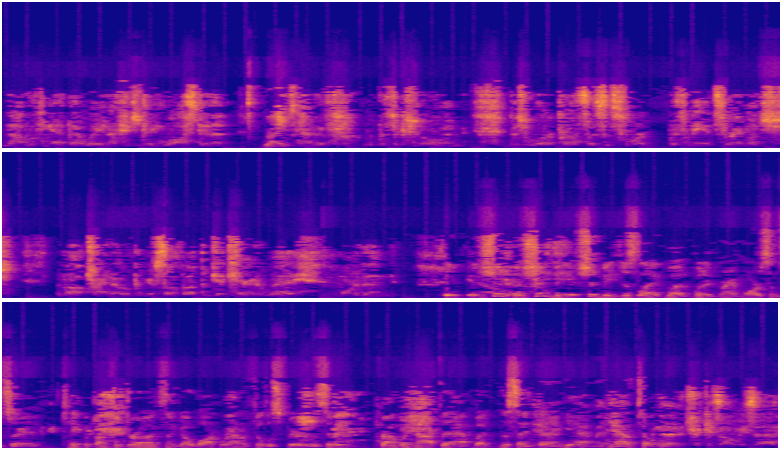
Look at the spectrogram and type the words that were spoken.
not looking at it that way and actually just getting lost in it. Right. Which is kind of what the fictional and visual art process is for with me. It's very much about trying to open yourself up and get carried away more than It, it should it should be it should be just like what what did Grant Morrison say? Take a bunch of drugs and go walk around and feel the spirit of the city. Probably not that, but the same thing. Yeah, man. Yeah, Uh, totally. the trick is always, uh,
